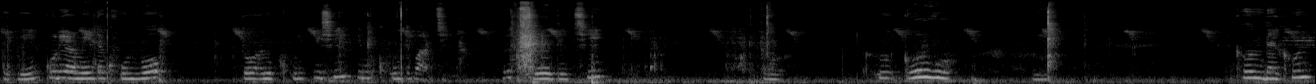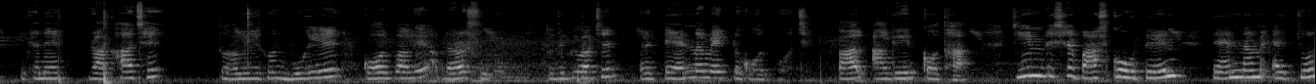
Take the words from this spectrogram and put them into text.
তো বের করে আমি এটা খুলবো। তো আমি খুলতেছি, কিন্তু খুলতে পারছি না। ছেড়ে দিচ্ছি। তো করব এখন দেখুন, এখানে রাখা আছে। তো আমি এখন বইয়ে গল্প আগে আপনারা শুনুন। দেখতে এখানে ট্যান নামে একটা গল্প আছে। কাল আগের কথা। চীন দেশে বাস করতেন ট্যান নামে একজন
